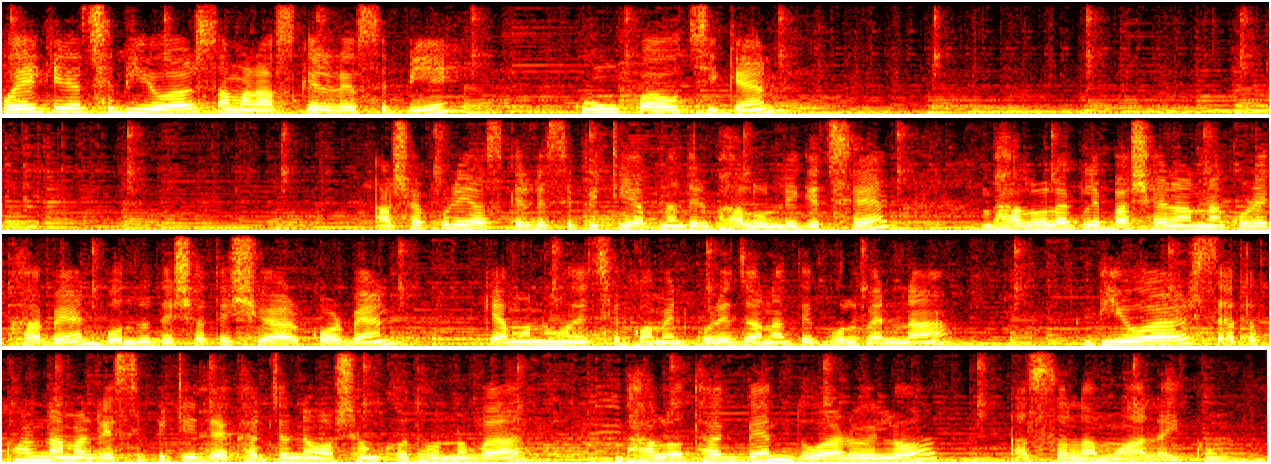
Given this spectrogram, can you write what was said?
হয়ে গিয়েছে ভিউয়ার্স আমার আজকের রেসিপি কুং পাও চিকেন আশা করি আজকের রেসিপিটি আপনাদের ভালো লেগেছে। ভালো লাগলে বাসায় রান্না করে খাবেন, বন্ধুদের সাথে শেয়ার করবেন। কেমন হয়েছে কমেন্ট করে জানাতে ভুলবেন না। ভিউয়ার্স এতক্ষণ আমার রেসিপিটি দেখার জন্য অসংখ্য ধন্যবাদ। ভালো থাকবেন, দোয়া রইল। আসসালামু আলাইকুম।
